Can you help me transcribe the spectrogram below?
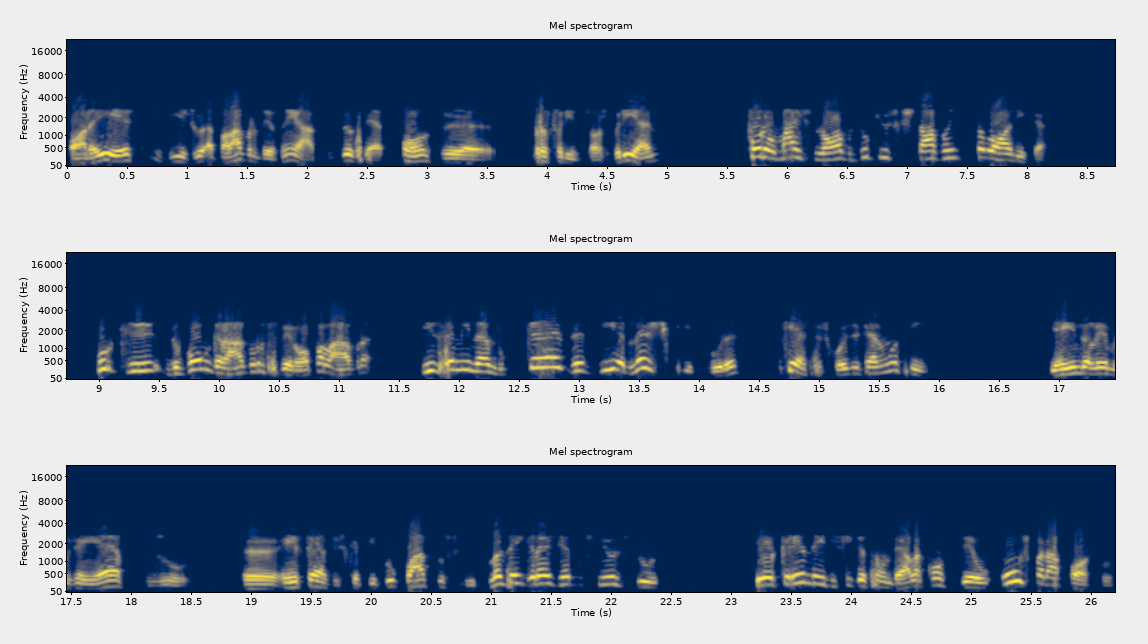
Ora, estes, diz a palavra de Deus em Atos 17, 11, uh, referidos aos berianos, foram mais nobres do que os que estavam em Tessalónica, porque de bom grado receberam a palavra, examinando cada dia nas Escrituras se estas coisas eram assim. E ainda lemos em Éfeso, uh, em Efésios capítulo 4, o seguinte, mas a igreja é do Senhor Jesus. Ele, querendo a edificação dela, concedeu uns para apóstolos,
